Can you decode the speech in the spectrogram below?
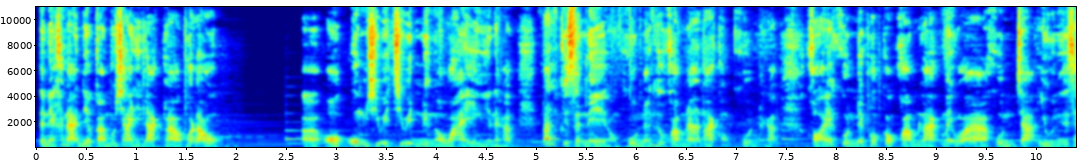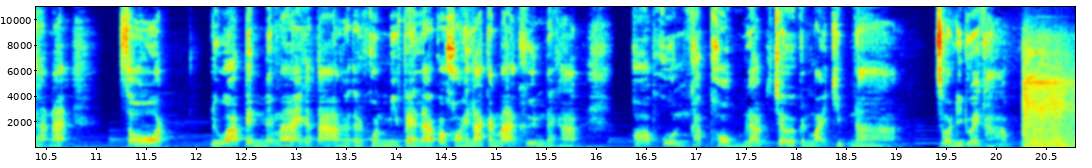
แต่ในขณะเดียวกันผู้ชายที่รักเรา เพราะเราโอบอุ้มชีวิตชีวิตหนึ่งเอาไว้อย่างนี้นะครับ นั่นคือเสน่ห์ของคุณนั่นคือความน่ารักของคุณนะครับ ขอให้คุณได้พบกับความรักไม่ว่าคุณจะอยู่ในสถานะโสดหรือว่าเป็นแม่ไม้ก็ตามนะแต่คนมีแฟนแล้วก็ขอให้รักกันมากขึ้นนะครับ ขอบคุณครับผมแล้วเจอกันใหม่คลิปหน้า สวัสดีด้วยครับ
